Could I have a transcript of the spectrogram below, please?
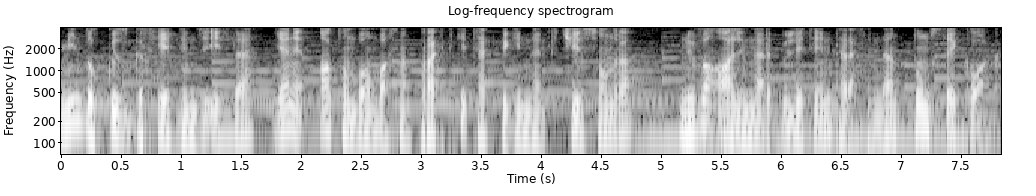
1947-ci ildə, yəni atom bombasının praktiki tətbiqindən 2 il sonra nüvə alimləri bülleteni tərəfindən Doomsday Clock,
